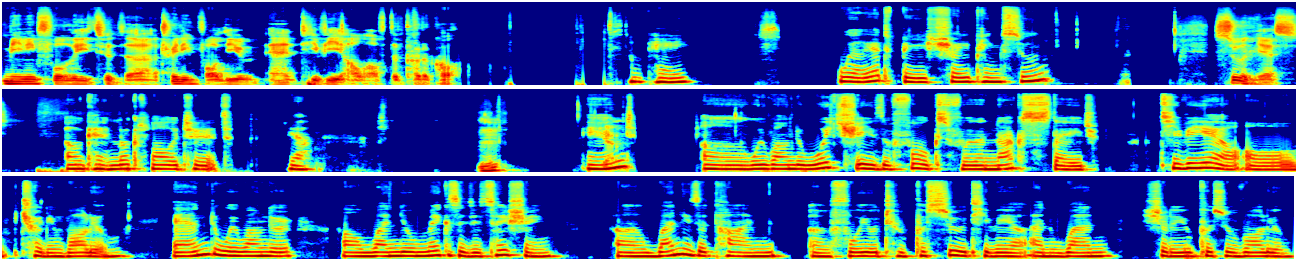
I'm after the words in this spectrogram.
meaningfully to the trading volume and TVL of the protocol. Okay. Will it be shipping soon? Soon, yes. Okay, look forward to it. Yeah. Mm-hmm. And yeah. Uh, we wonder which is the focus for the next stage, TVL or trading volume. And we wonder uh, when you make the decision, uh, when is the time uh, for you to pursue TVL and when should you pursue volume?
